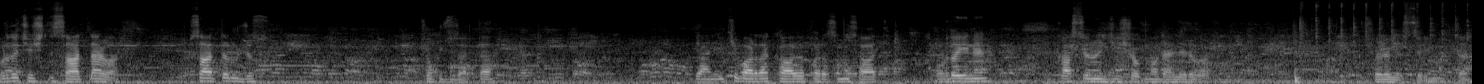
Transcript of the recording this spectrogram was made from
Burada çeşitli saatler var. Bu saatler ucuz. Çok ucuz hatta. Yani iki bardak kahve parasına saat. Burada yine Casio'nun G-Shock modelleri var. Şöyle göstereyim hatta.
